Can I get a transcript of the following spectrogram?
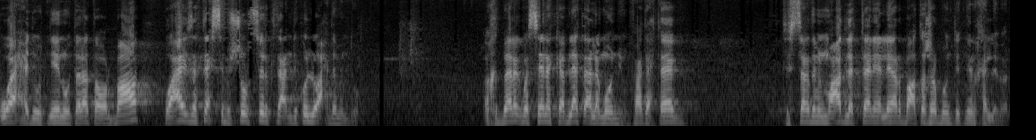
واحد واثنين وثلاثة وأربعة وعايزك تحسب ال short circuit عند كل واحدة من دول. واخد بالك؟ بس هنا كابلات ألمونيوم فهتحتاج تستخدم المعادلة الثانية اللي هي 14.2 خلي بالك.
